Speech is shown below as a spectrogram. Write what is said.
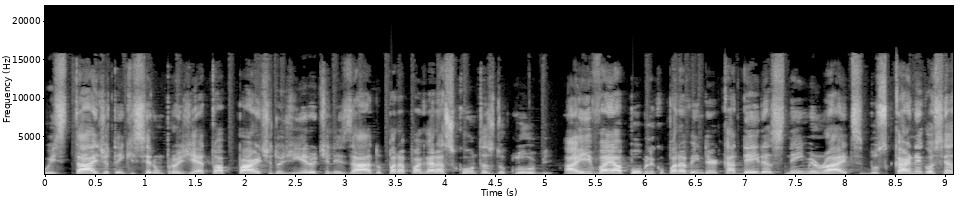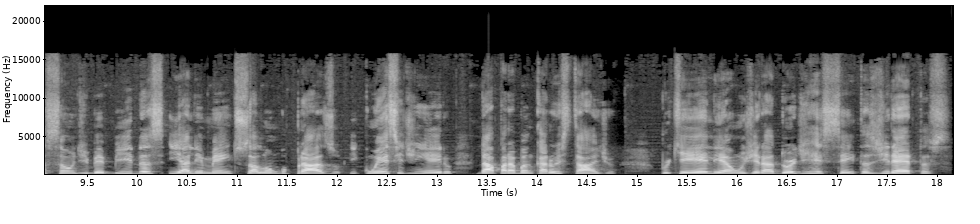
O estádio tem que ser um projeto à parte do dinheiro utilizado para pagar as contas do clube. Aí vai a público para vender cadeiras, naming rights, buscar negociação de bebidas e alimentos a longo prazo e com esse dinheiro dá para bancar o estádio porque ele é um gerador de receitas diretas,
